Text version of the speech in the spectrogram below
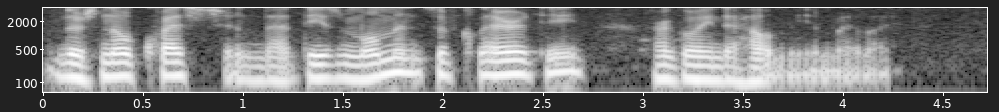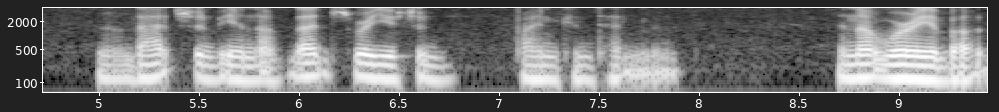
there's no question that these moments of clarity are going to help me in my life. You know, that should be enough. That's where you should find contentment and not worry about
